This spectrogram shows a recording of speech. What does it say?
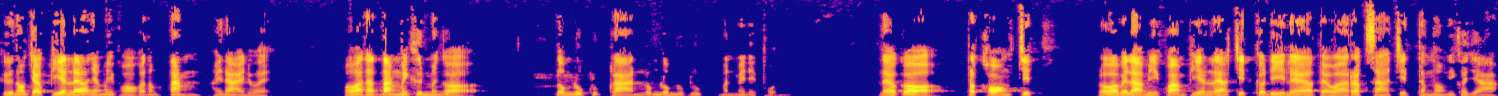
คือนอกจากเพียรแล้วยังไม่พอก็ต้องตั้งให้ได้ด้วย เพราะว่าถ้าตั้งไม่ขึ้นมันก็ ล้มลุกลุกคลาน ล้มล้มลุกลุกมันไม่ได้ผล แล้วก็ประคองจิต เพราะว่าเวลามีความเพียรแล้วจิตก็ดีแล้ว แต่ว่ารักษาจิตทำนองนี้ก็ยาก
